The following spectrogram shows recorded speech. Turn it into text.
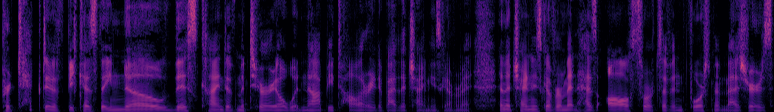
protective because they know this kind of material would not be tolerated by the Chinese government. And the Chinese government has all sorts of enforcement measures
